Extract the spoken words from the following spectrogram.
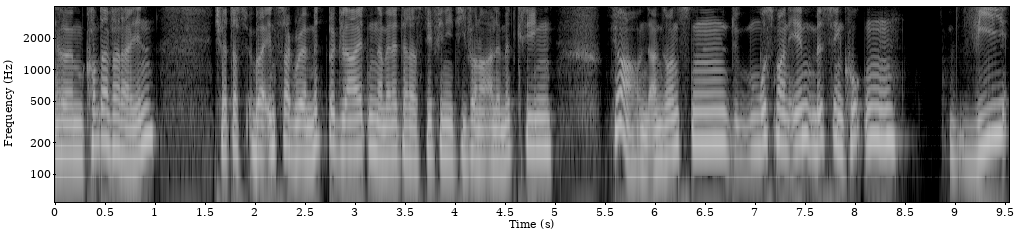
Ähm, kommt einfach dahin. Ich werde das über Instagram mitbegleiten, dann werdet ihr das definitiv auch noch alle mitkriegen. Ja, und ansonsten muss man eben ein bisschen gucken, wie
